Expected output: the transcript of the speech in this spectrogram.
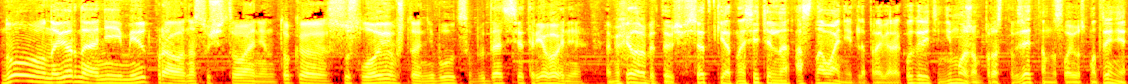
Ну, наверное, они имеют право на существование, но только с условием, что они будут соблюдать все требования. А, Михаил Робертович, все-таки относительно оснований для проверок. Вы говорите, не можем просто взять там на свое усмотрение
